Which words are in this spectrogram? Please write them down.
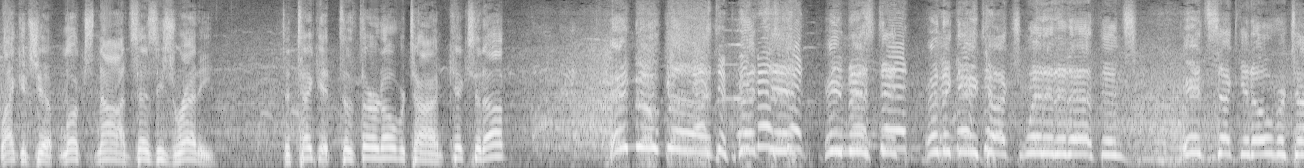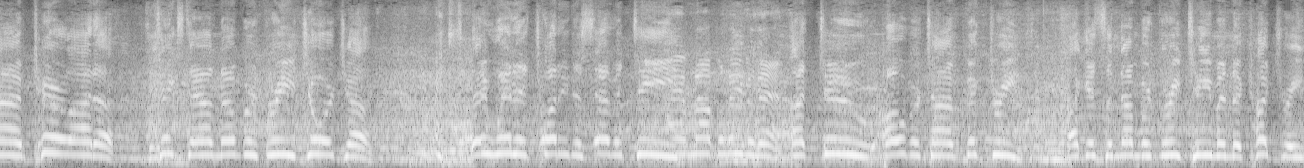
Blankenship looks, nods, says he's ready to take it to the third overtime. Kicks it up. And no good! He That's missed it! He missed it! And the Gamecocks win it at Athens in second overtime. Carolina takes down number three, Georgia. They win it 20 to 17. I am not believing that. A two overtime victory against the number three team in the country.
